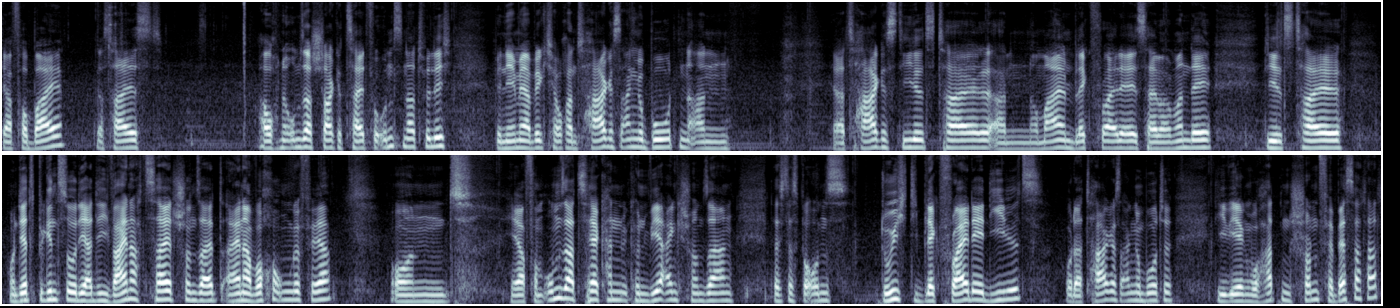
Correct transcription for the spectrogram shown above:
ja vorbei. Das heißt, auch eine umsatzstarke Zeit für uns natürlich. Wir nehmen ja wirklich auch an Tagesangeboten, an ja, Tagesdeals teil, an normalen Black Friday, Cyber Monday Deals teil. Und jetzt beginnt so ja, die Weihnachtszeit schon seit einer Woche ungefähr. Und ja, vom Umsatz her kann, können wir eigentlich schon sagen, dass das bei uns durch die Black Friday Deals oder Tagesangebote, die wir irgendwo hatten, schon verbessert hat.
